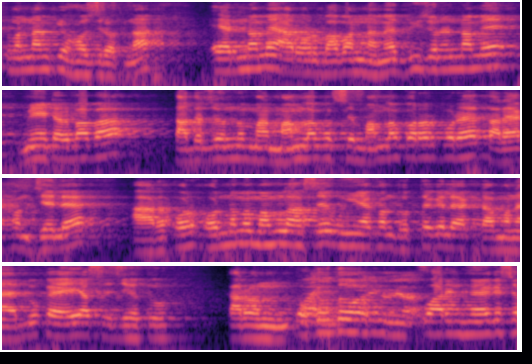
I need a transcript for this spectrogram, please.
তোমার নাম কি? হজরত না? এর নামে আর ওর বাবার নামে, দুইজনের নামে মেয়েটার বাবা। তাদের জন্য মামলা করছে। মামলা করার পরে তারা এখন জেলে। আর ওর নামে মামলা আছে উনি এখন ধরতে গেলে একটা মানে লুকাই আছে যেহেতু। কারণ ওকেও তো ওয়ারিন হয়ে গেছে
